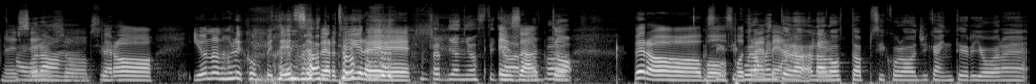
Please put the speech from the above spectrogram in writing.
Nel Oh, senso, veramente, sì. però io non ho le competenze per Esatto. dire. per diagnosticarlo. Esatto. Però, Però, boh, sì, sicuramente la, la lotta psicologica interiore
